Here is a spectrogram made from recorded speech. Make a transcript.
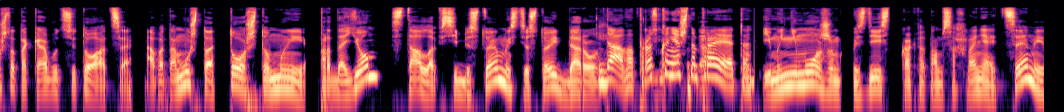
что такая вот ситуация, а потому что то, что мы продаем, стало в себестоимости стоить дороже. Да, вопрос, конечно, да. про это. И мы не можем здесь как-то там сохранять цены.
